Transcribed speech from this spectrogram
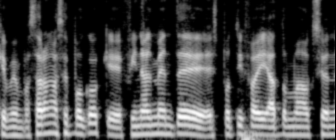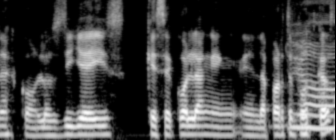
que me pasaron hace poco, que finalmente Spotify ha tomado acciones con los DJs que se colan en, en la parte podcast,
